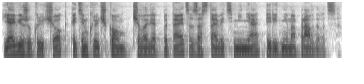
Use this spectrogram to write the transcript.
я вижу крючок, этим крючком человек пытается заставить меня перед ним оправдываться.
